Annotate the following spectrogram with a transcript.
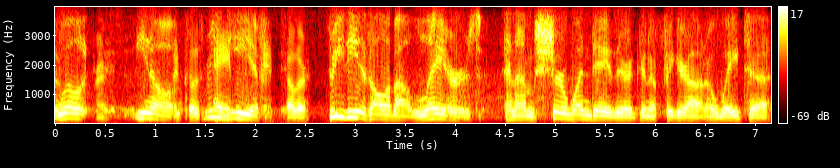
Well, you know, like those 3D. If paint color. 3D is all about layers, and I'm sure one day they're going to figure out a way to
